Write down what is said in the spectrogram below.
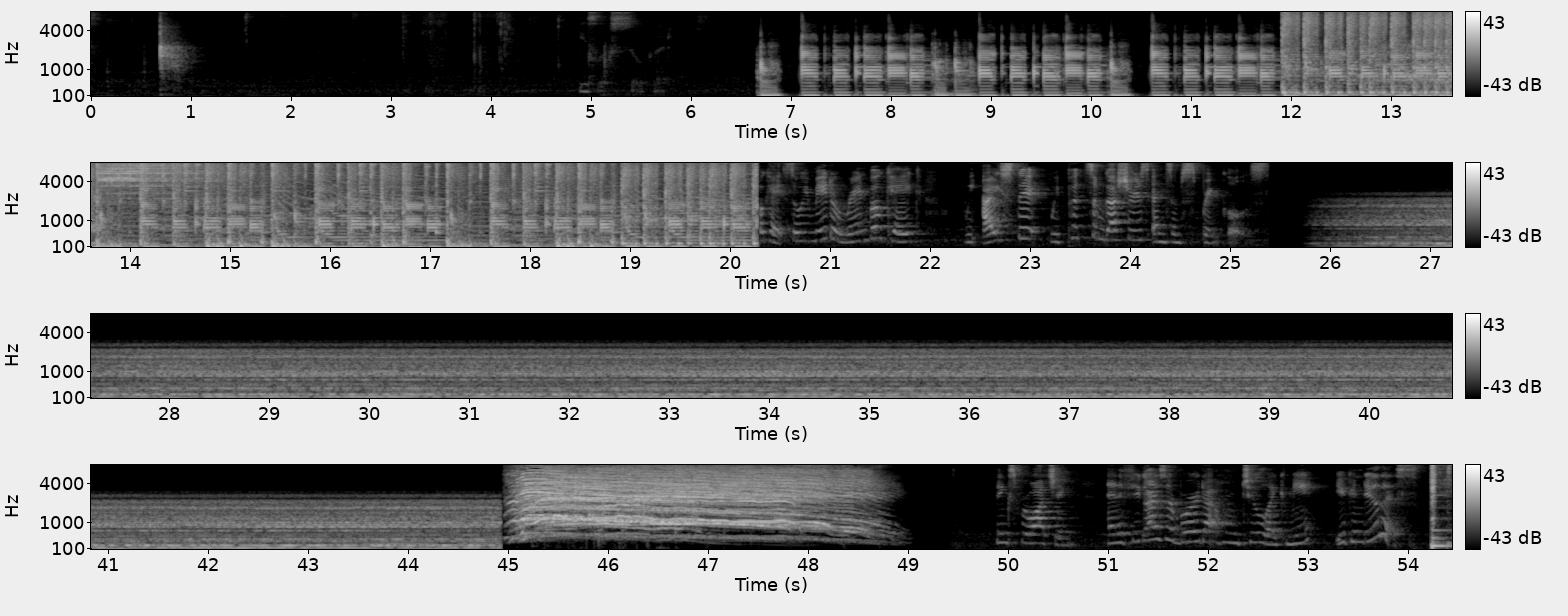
These look so good. And if you guys are bored at home too like me, you can do this.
